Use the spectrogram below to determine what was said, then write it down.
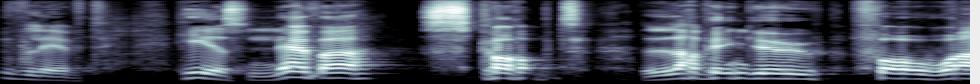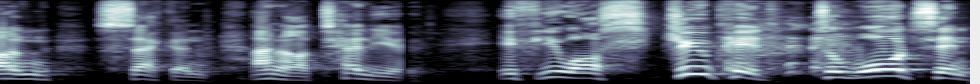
you've lived, He has never stopped loving you for one second. And I'll tell you, if you are stupid towards Him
